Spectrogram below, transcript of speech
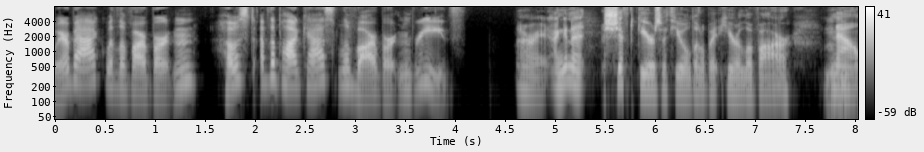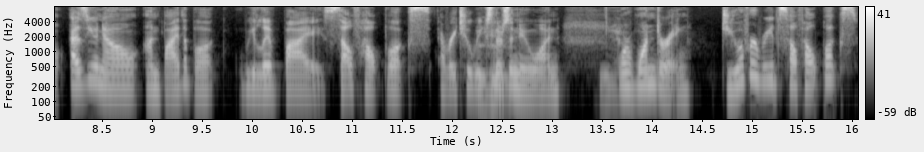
We're back with LeVar Burton, host of the podcast LeVar Burton Reads. All right, I'm going to shift gears with you a little bit here, LeVar. Mm-hmm. Now, as you know, on By the Book, we live by self help books. Every two weeks, there's a mm-hmm. new one. We're wondering do you ever read self help books?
